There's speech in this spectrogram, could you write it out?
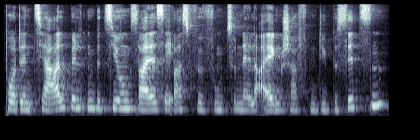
Potenzial bilden, beziehungsweise was für funktionelle Eigenschaften die besitzen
